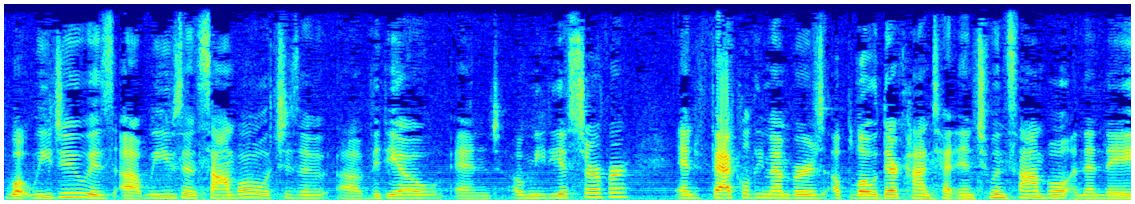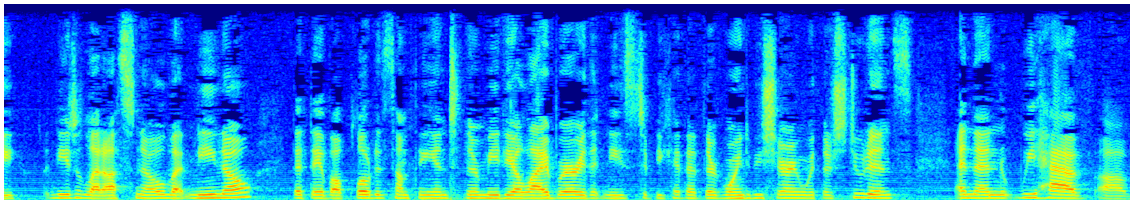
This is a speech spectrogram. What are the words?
What we do is uh, we use Ensemble, which is a, a video and a media server, and faculty members upload their content into Ensemble, and then they need to let us know, let me know, that they've uploaded something into their media library that needs to be that they're going to be sharing with their students. And then we have um,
